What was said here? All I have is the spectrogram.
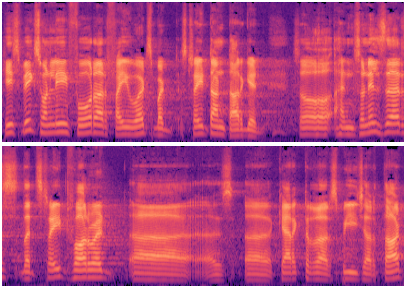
he speaks only four or five words, but straight on target. So, and Sunil sir's that straightforward uh, uh, character or speech or thought,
